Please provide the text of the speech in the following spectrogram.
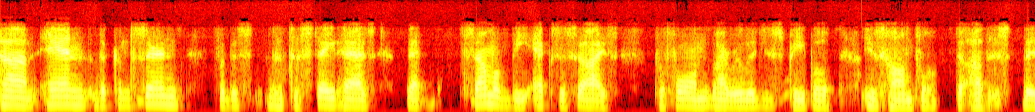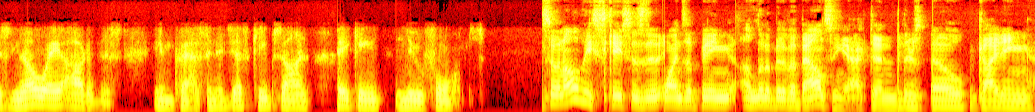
um, and the concern for the, that the state has that some of the exercise performed by religious people is harmful to others. There's no way out of this impasse, and it just keeps on taking new forms. So, in all these cases, it winds up being a little bit of a balancing act, and there's no guiding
